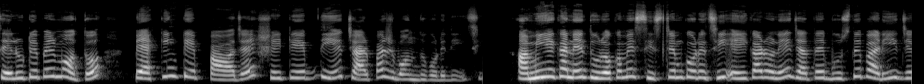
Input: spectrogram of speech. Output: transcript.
সেলু টেপের মতো প্যাকিং টেপ পাওয়া যায়, সেই টেপ দিয়ে চারপাশ বন্ধ করে দিয়েছি। আমি এখানে দু রকমের সিস্টেম করেছি, এই কারণে যাতে বুঝতে পারি যে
